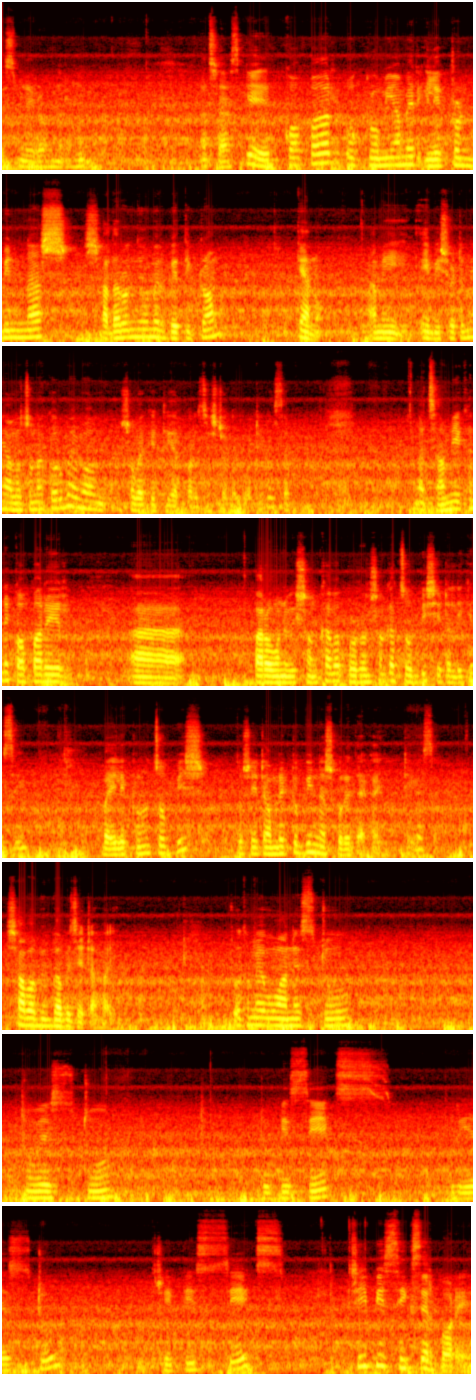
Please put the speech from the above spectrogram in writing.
বিসমিল্লাহির রহমানির রহিম। আচ্ছা আজকে কপার ও ক্রোমিয়ামের ইলেকট্রন বিন্যাস সাধারণ নিয়মের ব্যতিক্রম কেন? আমি এই বিষয়টা নিয়ে আলোচনা করব এবং সবাইকে ক্লিয়ার করার চেষ্টা করব, ঠিক আছে? আচ্ছা আমি এখানে কপারের পারমাণবিক সংখ্যা বা প্রোটন সংখ্যা চব্বিশ এটা লিখেছি, বা ইলেকট্রন চব্বিশ, তো সেটা আমরা একটু বিন্যাস করে দেখাই, ঠিক আছে? স্বাভাবিকভাবে যেটা হয়, প্রথমে one s two two s two two p six three s two three p six three p সিক্সের পরে,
